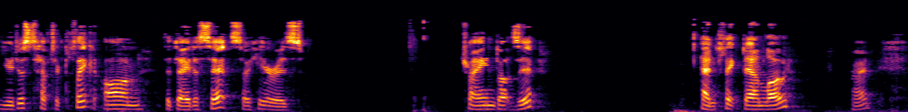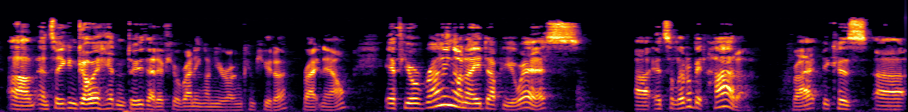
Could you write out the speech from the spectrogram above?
You just have to click on the data set. So here is train.zip and click download, right? Um, and so you can go ahead and do that if you're running on your own computer right now. If you're running on AWS, uh, it's a little bit harder, right? Because uh,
